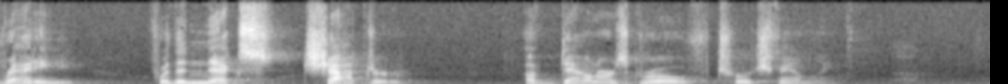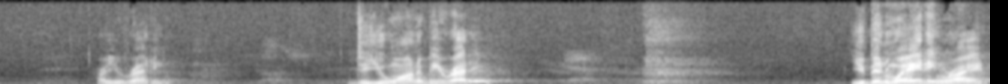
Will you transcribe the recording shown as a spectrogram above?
ready for the next chapter of Downers Grove Church family. Are you ready? Do you want to be ready? You've been waiting, right?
